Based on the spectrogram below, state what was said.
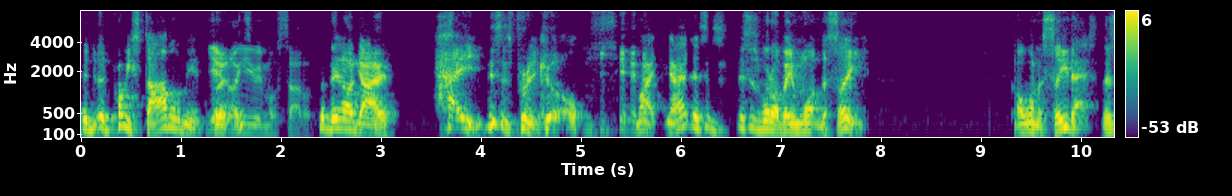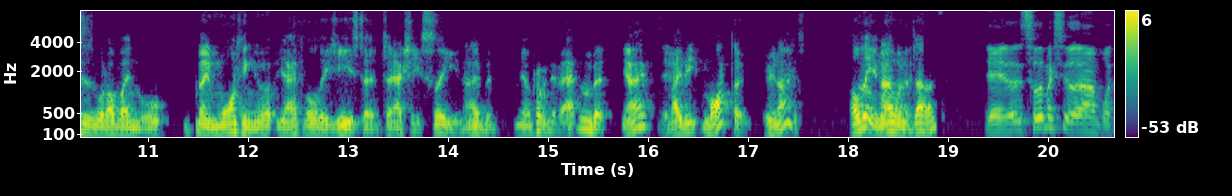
It, it'd probably startle me at yeah, I first, think you'd be more startled. but then I'd go, "Hey, this is pretty cool, yeah. mate. Yeah, this is this is what I've been wanting to see. I want to see that. This is what I've been been wanting, uh, you know, for all these years to, to actually see, you know. But you know, probably never happened. But you know, Yeah. maybe it might do. Who knows? I'll let Oh, you know when it does. Yeah, so that makes you um like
